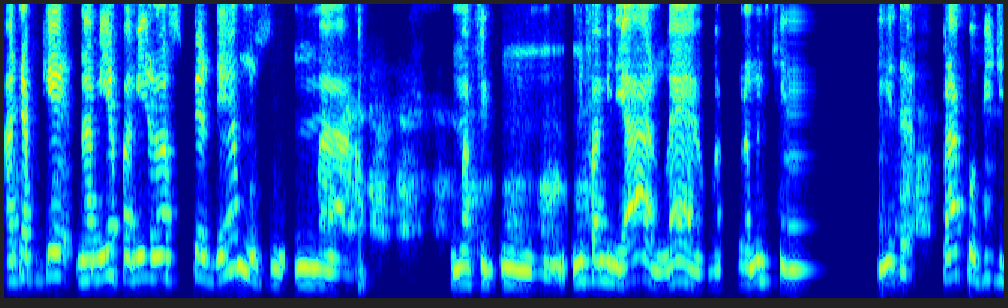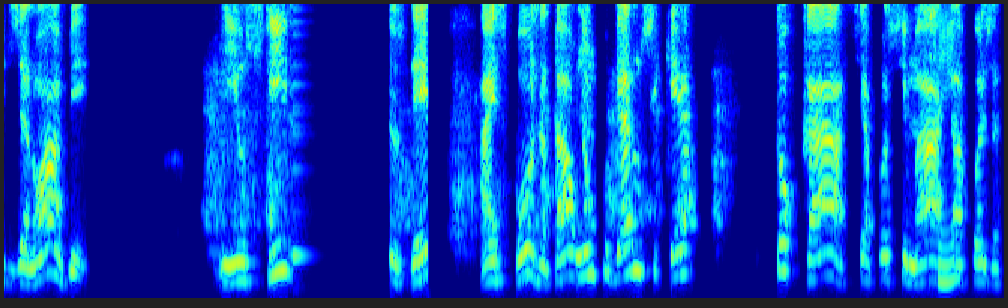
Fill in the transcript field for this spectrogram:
Até porque na minha família nós perdemos uma, uma, um, um familiar, não é? uma figura muito querida, para a Covid-19, e os filhos dele, a esposa tal, não puderam sequer tocar, se aproximar, Sim. aquela coisa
